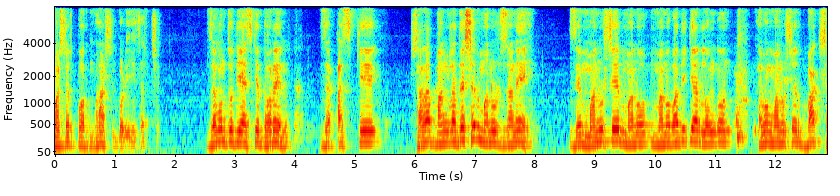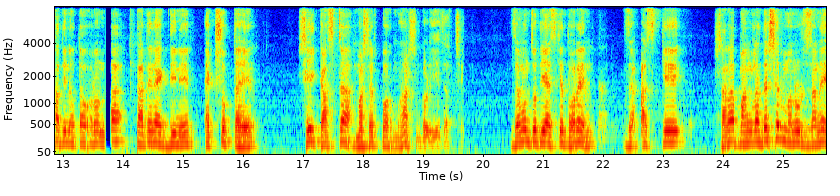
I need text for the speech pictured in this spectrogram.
মাসের পর মাস গড়িয়ে যাচ্ছে। যেমন যদি আজকে ধরেন যে আজকে সারা বাংলাদেশের মানুষ জানে যে মানুষের মানব, মানবাধিকার লঙ্ঘন এবং মানুষের বাক স্বাধীনতা হরণটা তাদের একদিনের, এক সপ্তাহের, সেই কাজটা মাসের পর মাস গড়িয়ে যাচ্ছে। যেমন যদি আজকে ধরেন যে আজকে সারা বাংলাদেশের মানুষ জানে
